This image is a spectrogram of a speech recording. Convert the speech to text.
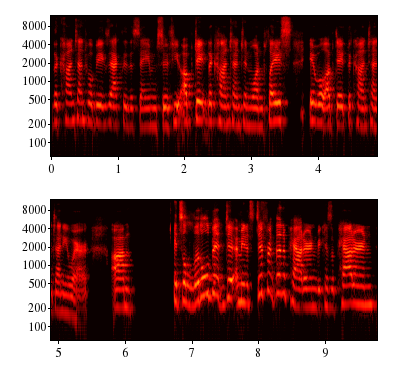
the content will be exactly the same. So if you update the content in one place, it will update the content anywhere. Um, it's a little bit, I mean, it's different than a pattern because a pattern,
